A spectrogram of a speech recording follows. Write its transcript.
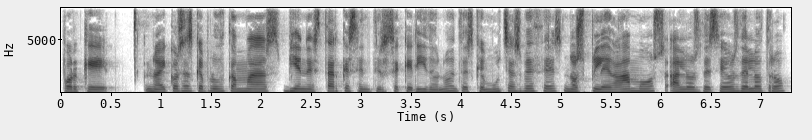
porque no hay cosas que produzcan más bienestar que sentirse querido, ¿no? Entonces que muchas veces nos plegamos a los deseos del otro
